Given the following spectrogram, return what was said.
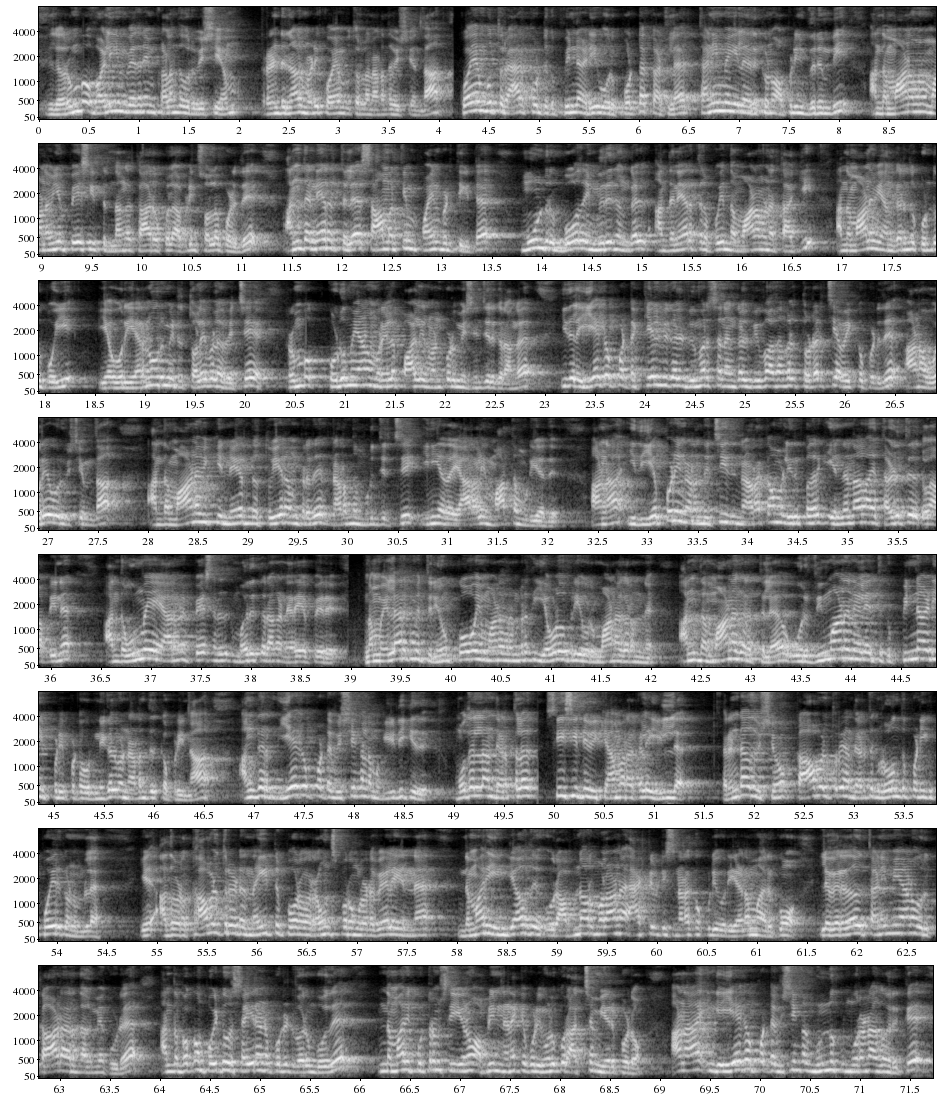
இதுல ரொம்ப வலியும் வேதனையும் கலந்த ஒரு விஷயம் ரெண்டு நாள் முன்னாடி கோயம்புத்தூர்ல நடந்த விஷயம் தான் கோயம்புத்தூர் ஏர்போர்ட்டுக்கு பின்னாடி ஒரு பொட்டக்காட்டில் தனிமையில் இருக்கணும் அப்படின்னு விரும்பி அந்த மாணவனும் மாணவியும் பேசிட்டு இருந்தாங்க காருக்குள்ள அப்படின்னு சொல்லப்படுது. அந்த நேரத்தில் சாமர்த்தியம் பயன்படுத்திக்கிட்ட மூன்று போதை மிருகங்கள் அந்த நேரத்தில் போய் இந்த மாணவனை தாக்கி அந்த மாணவி அங்கிருந்து கொண்டு போய் ஒரு இரநூறு மீட்டர் தொலைவில் வச்சு ரொம்ப கொடுமையான முறையில் பாலியல் வன்கொடுமை செஞ்சிருக்கிறாங்க. இதில் ஏகப்பட்ட கேள்விகள் விமர்சனங்கள் விவாதங்கள் தொடர்ச்சியாக வைக்கப்படுது. ஆனால் ஒரே ஒரு விஷயம் தான் அந்த மாணவிக்கு நேர்ந்த துயரம்ன்றது நடந்து முடிஞ்சிருச்சு. இனி அதை யாராலையும் மாற்ற முடியாது. ஆனால் இது எப்படி நடந்துச்சு? இது நடக்காமல் இருப்பதற்கு என்னென்னலாம் தடுத்து இருக்கலாம் அப்படின்னு அந்த உண்மையை யாருமே பேசுறதுக்கு மறுக்கிறாங்க நிறைய பேர். நம்ம எல்லாருக்குமே தெரியும் கோவை மாநகரம்ன்றது எவ்வளோ பெரிய ஒரு மாநகரம்னு. அந்த மாநகரத்தில் ஒரு விமான நிலையத்துக்கு பின்னாடி இப்படிப்பட்ட ஒரு நிகழ்வு நடந்திருக்கு அப்படின்னா அங்கே இருந்து ஏகப்பட்ட விஷயங்கள் நமக்கு இடிக்குது. முதல்ல அந்த இடத்துல சிசிடிவி கேமராக்களே இல்லை. ரெண்டாவது விஷயம் காவல்துறை அந்த இடத்துக்கு ரோந்து பணிக்கு போயிருக்கணும்ல. அதோட காவல்துறையோட நைட்டு போகிற ரவுண்ட்ஸ் போகிறவங்களோட வேலை என்ன? இந்த மாதிரி எங்கேயாவது ஒரு அப்நார்மலான ஆக்டிவிட்டிஸ் நடக்கக்கூடிய ஒரு இடமா இருக்கும். இல்லை வேறு ஏதாவது தனிமையான ஒரு காடாக இருந்தாலுமே கூட அந்த பக்கம் போயிட்டு ஒரு சைரனை போட்டுட்டு வரும்போது இந்த மாதிரி குற்றம் செய்யணும் அப்படின்னு நினைக்கக்கூடியவங்களுக்கு ஒரு அச்சம் ஏற்படும். ஆனால் இங்கே ஏகப்பட்ட விஷயங்கள் முன்னுக்கு முரணாக இருக்குது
